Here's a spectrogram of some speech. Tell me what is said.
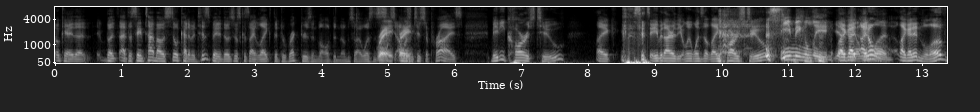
okay that but at the same time I was still kind of anticipating those just because I like the directors involved in them so I wasn't Right, I wasn't too surprised. Maybe Cars 2 like since Abe and I are the only ones that like Cars 2 Seemingly, yeah, like I, I don't one. like I didn't love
